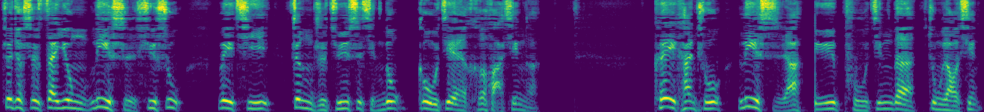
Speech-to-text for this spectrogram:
这就是在用历史叙述为其政治军事行动构建合法性啊。可以看出历史啊对于普京的重要性。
